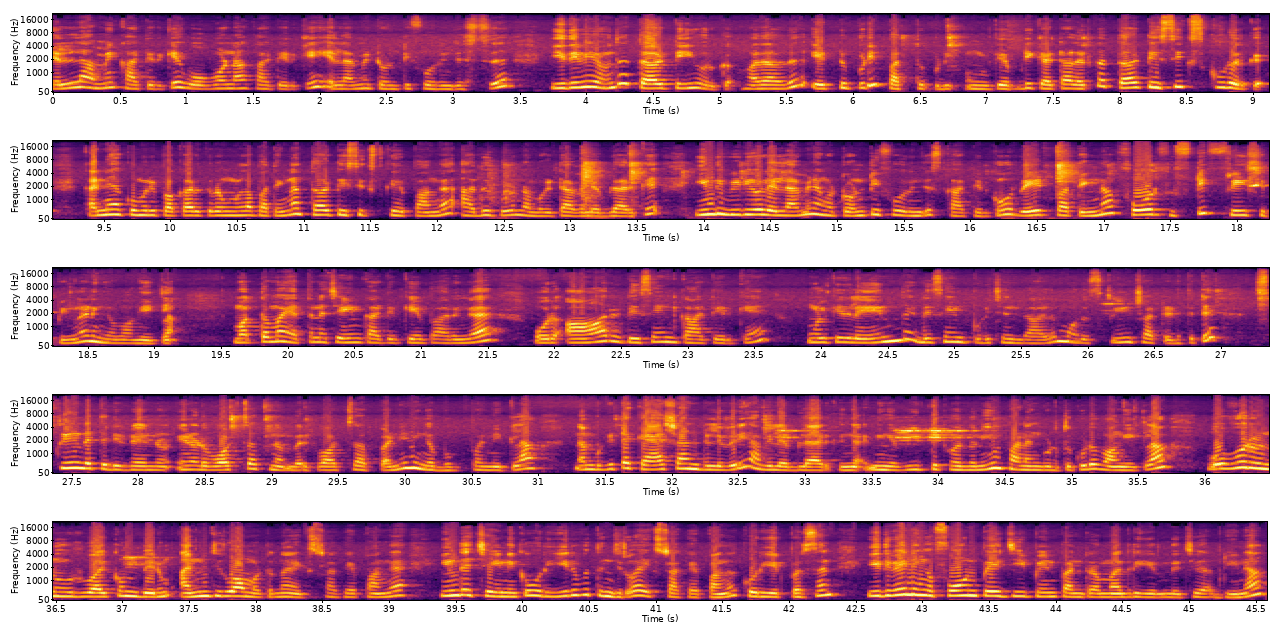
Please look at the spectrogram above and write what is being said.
எல்லாமே காட்டியிருக்கேன் ஒவ்வொன்றா காட்டியிருக்கேன். எல்லாமே டுவெண்ட்டி ஃபோர் இன்ச்சஸ்ஸு இதுவே வந்து தேர்ட்டியும் இருக்குது அதாவது எட்டு பிடி பத்து பிடி. உங்களுக்கு எப்படி கேட்டாலும் இருக்குது தேர்ட்டி சிக்ஸ் கூட இருக்குது கன்னியாகுமரி பக்கம் இருக்கிறவங்களாம் பார்த்தீங்கன்னா தேர்ட்டி சிக்ஸ் கேட்பாங்க. அது கூட நம்மகிட்ட அவைலபிளாக இருக்குது இந்த வீடியோவில் எல்லாமே நாங்கள் டுவெண்ட்டி ஃபோர் இன்ச்சஸ் காட்டியிருக்கோம். ரேட் பார்த்தீங்கன்னா ஃபோர் ஃபிஃப்டி ஃப்ரீ ஷிப்பிங்கில் நீங்கள் வாங்கிக்கலாம். மொத்தமாக எத்தனை செயின் காட்டியிருக்கேன் பாருங்கள் ஒரு ஆறு டிசைன் காட்டியிருக்கேன். உங்களுக்கு இதில் எந்த டிசைன் பிடிச்சிருந்தாலும் ஒரு ஸ்க்ரீன்ஷாட் எடுத்துகிட்டு ஸ்க்ரீனில் தெரியுற என்னோடய வாட்ஸ்அப் நம்பருக்கு வாட்ஸ்அப் பண்ணி நீங்கள் புக் பண்ணிக்கலாம். நம்மக்கிட்ட கேஷ் ஆன் டெலிவரி அவைலபிளாக இருக்குங்க. நீங்கள் வீட்டுக்கு வந்தோடனையும் பணம் கொடுத்து கூட வாங்கிக்கலாம். ஒவ்வொரு நூறுரூவாய்க்கும் வெறும் அஞ்சு ரூபா மட்டும்தான் எக்ஸ்ட்ரா கேட்பாங்க. இந்த செயினுக்கு ஒரு இருபத்தஞ்சு ரூபா எக்ஸ்ட்ரா கேட்பாங்க. கொரியர் பர்சன் இதுவே நீங்கள் ஃபோன்பே ஜிபேன்னு பண்ணுற மாதிரி இருந்துச்சு அப்படின்னா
